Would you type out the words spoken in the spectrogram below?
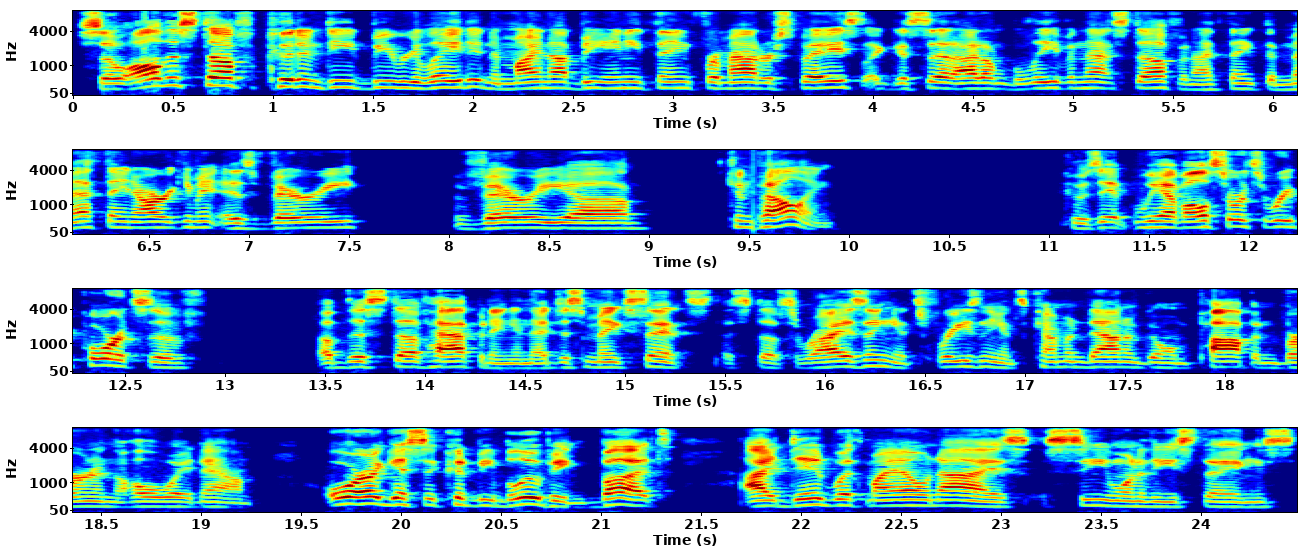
So all this stuff could indeed be related. It might not be anything from outer space. Like I said, I don't believe in that stuff, and I think the methane argument is very, very uh, compelling because we have all sorts of reports of of this stuff happening, and that just makes sense. That stuff's rising, it's freezing, it's coming down and going pop and burning the whole way down. Or I guess it could be beam, but I did with my own eyes see one of these things.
